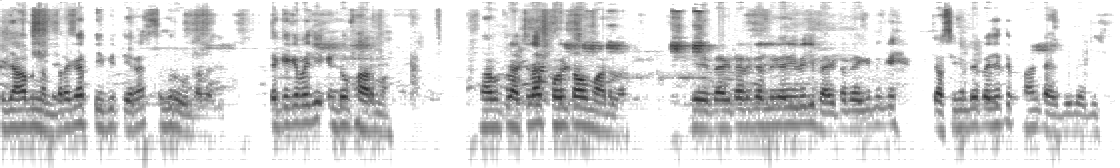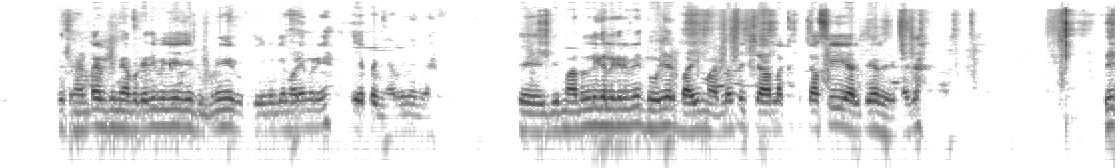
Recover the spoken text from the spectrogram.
ਪੰਜਾਬ ਨੰਬਰ ਹੈਗਾ PV 13 ਸੰਗਰੂਰ ਦਾ ਬਾਈ ਤੇ ਅੱਗੇ ਕਿ ਬਾਈ ਜੀ ਇੰਡੋ ਫਾਰਮ। ਆਪ ਕਲਚ ਦਾ ਫੁੱਲ ਟੌਪ ਮਾਡਲ ਆ। ਤੇ ਬੈਕ ਟਾਇਰ ਗੱਲ ਕਰੀਏ ਬਾਈ ਜੀ ਬੈਕ ਟਾਇਰ ਹੈਗੇ ਨੇ 85 90 ਪੈਸੇ ਤੇ ਫਰੰਟ ਟਾਇਰ ਵੀ ਪੈ ਜੀ। ਤੇ ਫਰੰਟ ਟਾਇਰ ਜਿਵੇਂ ਆਪਾਂ ਕਹਿੰਦੇ ਬਾਈ ਜੀ ਜੇ ਡੁੱਬਣੇ ਰੁੱਟੀ ਨੇਗੇ ਮਾੜੇ ਮਾੜੇ ਇਹ ਪਈਆਂ ਵੀ ਨੇ ਤੇ ਜੇ ਮਾਡਲ ਦੀ ਗੱਲ ਕਰੀਏ ਵੀ 2022 ਮਾਡਲ ਆ ਤੇ 485000 ਰੁਪਏ ਰੇਟ ਹੈਗਾ ਤੇ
